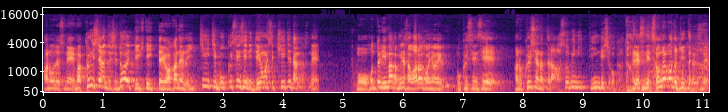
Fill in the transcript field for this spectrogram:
あのですね、まあクリスチャンとしてどうやって生きていったらわかんないので、いちいち牧師先生に電話して聞いてたんですね。もう本当に今が皆さん笑うかもしれないけど、牧師先生、あのクリスチャンになったら遊びに行っていいんでしょうかとかですね、そんなこと聞いてたんですね。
